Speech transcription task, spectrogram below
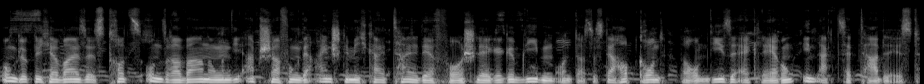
Unglücklicherweise ist trotz unserer Warnungen die Abschaffung der Einstimmigkeit Teil der Vorschläge geblieben und das ist der Hauptgrund, warum diese Erklärung inakzeptabel ist.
